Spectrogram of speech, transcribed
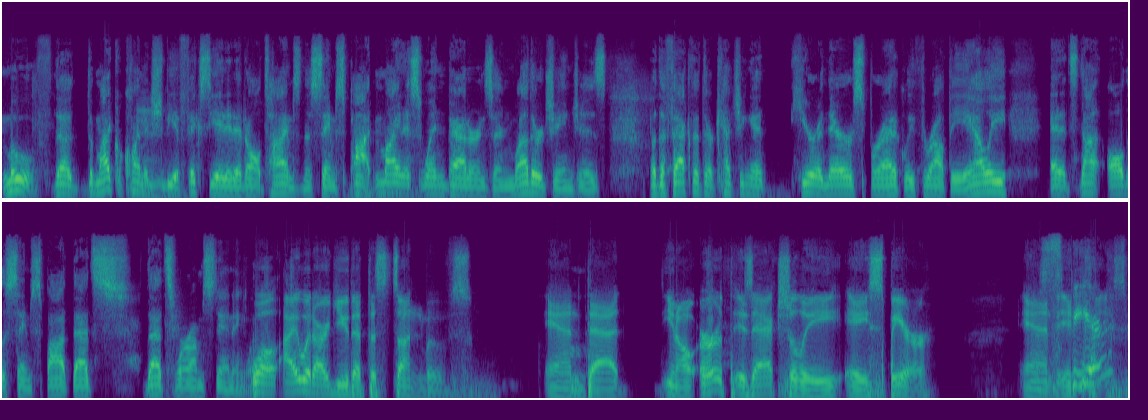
move. The the microclimate Mm. should be asphyxiated at all times in the same spot, minus wind patterns and weather changes. But the fact that they're catching it here and there sporadically throughout the alley and it's not all the same spot, that's that's where I'm standing with. well, I would argue that the sun moves, and that you know, Earth is actually a spear, and Spear? it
